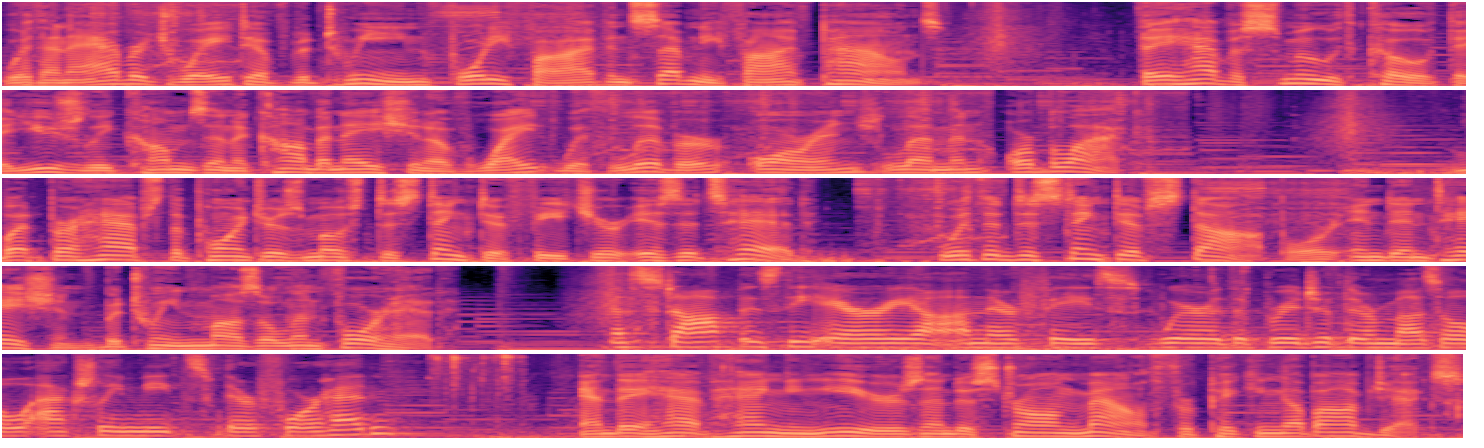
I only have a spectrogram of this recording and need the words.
with an average weight of between 45 and 75 pounds. They have a smooth coat that usually comes in a combination of white with liver, orange, lemon, or black. But perhaps the pointer's most distinctive feature is its head, with a distinctive stop or indentation between muzzle and forehead. A stop is the area on their face where the bridge of their muzzle actually meets their forehead. And they have hanging ears and a strong mouth for picking up objects.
